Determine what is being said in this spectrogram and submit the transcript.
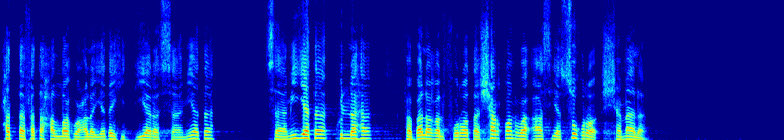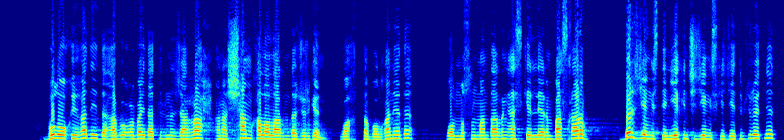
حتى فتح الله على يديه الديار السامية سامية كلها فبلغ الفرات شرقا وآسيا الصغرى شمالا бұл оқиға дейді әбу убайда жаррах ана шам қалаларында жүрген уақытта болған еді. Ол мұсылмандардың әскерлерін басқарып бір жеңістен екінші жеңіске жетіп жүретін еді.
